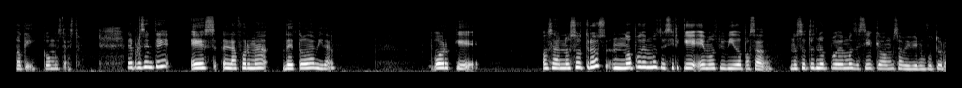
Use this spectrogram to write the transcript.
Ok, ¿cómo está esto? El presente es la forma de toda vida porque, o sea, nosotros no podemos decir que hemos vivido pasado. Nosotros no podemos decir que vamos a vivir un futuro.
